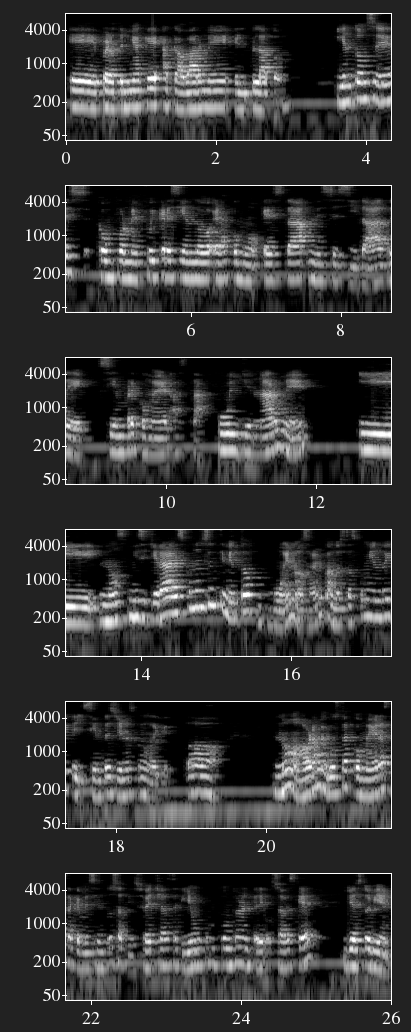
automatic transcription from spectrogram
eh, pero tenía que acabarme el plato. Y entonces, conforme fui creciendo, era como esta necesidad de siempre comer hasta full llenarme. Y no, ni siquiera es como un sentimiento bueno, ¿saben? Cuando estás comiendo y te sientes lleno, es como de que, oh, no, ahora me gusta comer hasta que me siento satisfecha, hasta que llego a un punto en el que digo, ¿sabes qué? Ya estoy bien.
